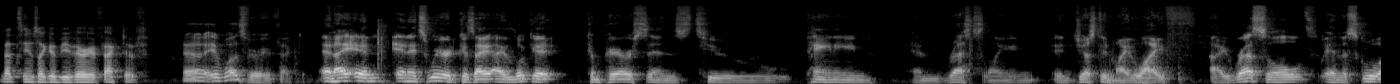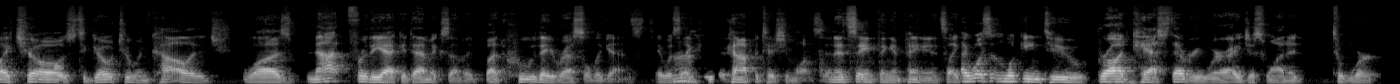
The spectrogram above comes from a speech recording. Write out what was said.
That seems like it'd be very effective. Uh, it was very effective, and I and and it's weird because I, I look at comparisons to painting and wrestling and just in my life. I wrestled and the school i chose to go to in college was not for the academics of it but who they wrestled against. It was Hmm. like who the competition was. And it's same thing in painting it's like i wasn't looking to broadcast everywhere. I just wanted to work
